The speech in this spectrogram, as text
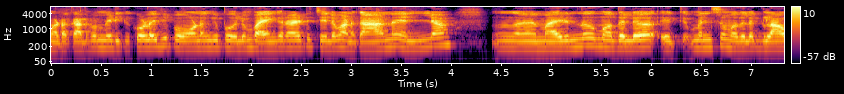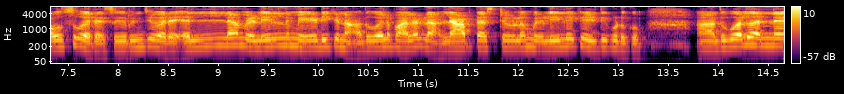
മുടക്കാതെ. ഇപ്പം മെഡിക്കൽ കോളേജിൽ പോകണമെങ്കിൽ പോലും ഭയങ്കരമായിട്ട് ചിലവാണ്. കാരണം എല്ലാം മരുന്ന് മുതൽ എക്യുപ്മെന്റ്സ് മുതൽ ഗ്ലൗസ് വരെ സിറിഞ്ച് വരെ എല്ലാം വെളിയിൽ നിന്ന് മേടിക്കണം. അതുപോലെ പല ലാബ് ടെസ്റ്റുകളും വെളിയിലേക്ക് എഴുതി കൊടുക്കും. അതുപോലെ തന്നെ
